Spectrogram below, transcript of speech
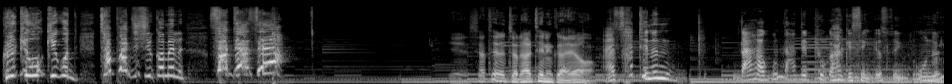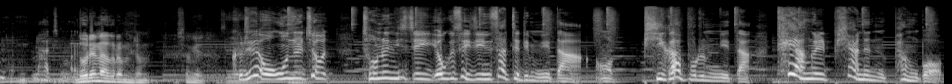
그렇게 웃기고 자빠지실 거면 사퇴하세요 예, 사태는 저를 할 테니까요. 아 사퇴는 나하고 나 대표가 하게 생겼어요 오늘 마지막 노래나 그럼 좀 소개해 주세요. 그래요. 오늘 저 저는 이제 여기서 이제 인사드립니다. 어, 비가 부릅니다. 태양을 피하는 방법.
